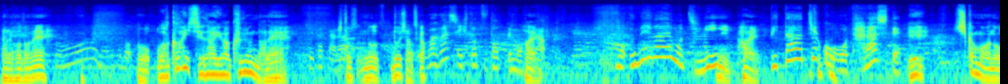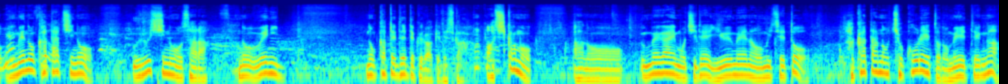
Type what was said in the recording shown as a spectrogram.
なるほどね。あーなるほど。もう若い世代が来るんだね。でだから一つのどうしたんですか？和菓子一つとっても、はい。ほらもう梅ヶえ餅にビターチョコを垂らして。えしかもあの梅の形の漆のお皿の上に乗っかって出てくるわけですか。あしかもあのー梅ヶえ餅で有名なお店と博多のチョコレートの名店が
